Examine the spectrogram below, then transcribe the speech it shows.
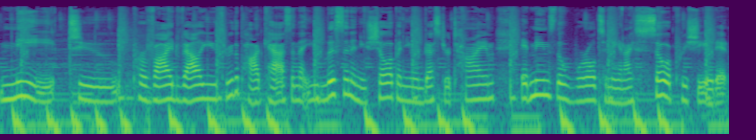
me to provide value through the podcast and that you listen and you show up and you invest your time. It means the world to me, and I so appreciate it.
